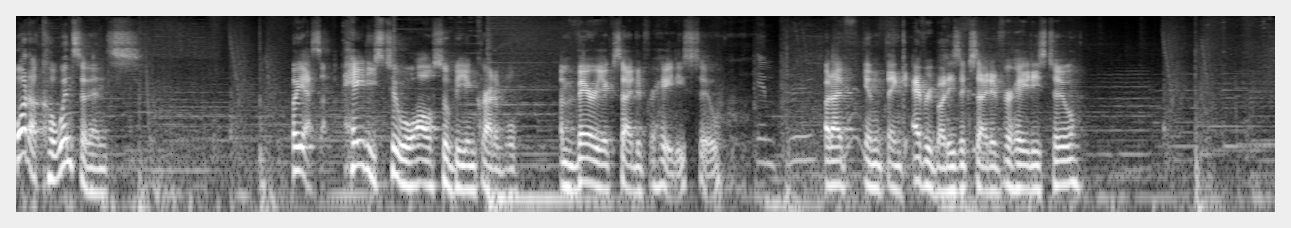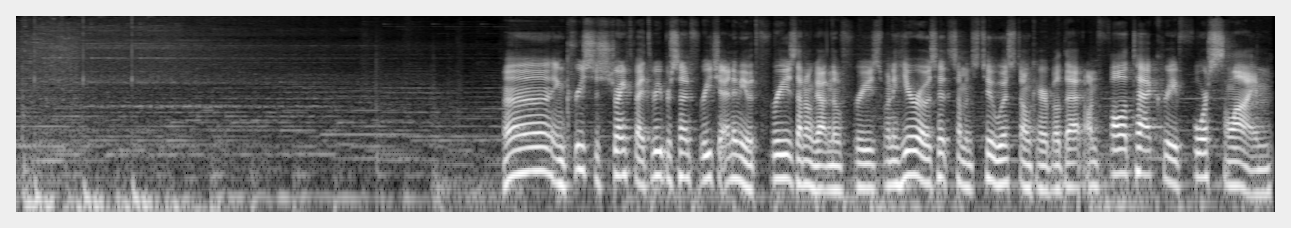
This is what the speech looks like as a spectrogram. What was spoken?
What a coincidence. Oh yes, Hades 2 will also be incredible. I'm very excited for Hades 2. But I can think everybody's excited for Hades 2. Uh, increase the strength by 3% for each enemy with freeze. I don't got no freeze. When a hero is hit, summons two wisps. Don't care about that. On fall attack, create four slime.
